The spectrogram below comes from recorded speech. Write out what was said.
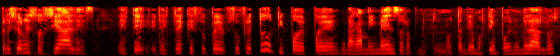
presiones sociales, este, el estrés que sufre, todo tipo de, pueden, una gama inmensa, no, tendríamos tiempo de enumerarlos.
